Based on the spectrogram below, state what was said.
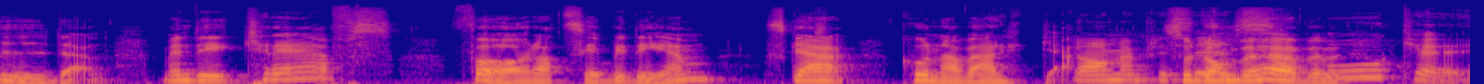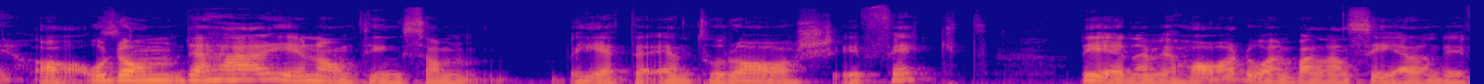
i den. Men det krävs för att CBDn ska kunna verka. Ja men precis. Så de behöver Okej. Ja, och de, det här är någonting som heter entourage-effekt. Det är när vi har då en balanserande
